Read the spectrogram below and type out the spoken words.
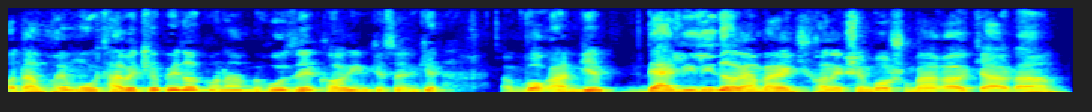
آدم های مرتبطی رو پیدا کنم به حوزه کاریم کسانی که واقعا یه دلیلی دارم برای اینکه connection باشون برقرار کردم.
